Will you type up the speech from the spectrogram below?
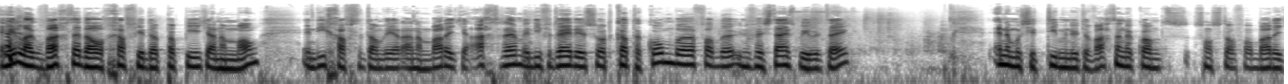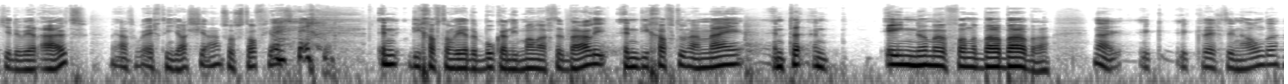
heel lang wachten. Dan gaf je dat papiertje aan een man. En die gaf het dan weer aan een mannetje achter hem. En die verdween in een soort catacombe van de universiteitsbibliotheek. En dan moest je tien minuten wachten. En dan kwam zo'n stofbalmannetje er weer uit. Hij had ook echt een jasje aan, zo'n stofjas. en die gaf dan weer het boek aan die man achter de balie. En die gaf toen aan mij een, een één nummer van de Barbaba. Nou, ik, ik kreeg het in handen.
